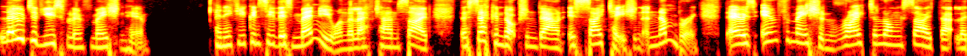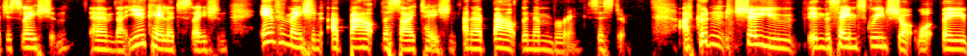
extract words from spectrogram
Loads of useful information here. And if you can see this menu on the left hand side, the second option down is citation and numbering. There is information right alongside that legislation, um, that UK legislation, information about the citation and about the numbering system. I couldn't show you in the same screenshot what the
